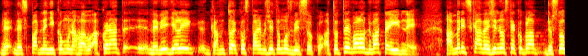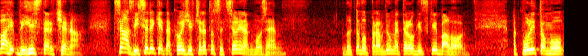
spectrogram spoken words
ne, nespadne nikomu na hlavu. Akorát eh, nevěděli, kam to jako spadne, protože je to moc vysoko. A to trvalo dva týdny. Americká veřejnost jako byla doslova vyhysterčená. Přes nás výsledek je takový, že včera to setřeli nad mořem. Byl to opravdu meteorologický balón. A kvůli tomu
